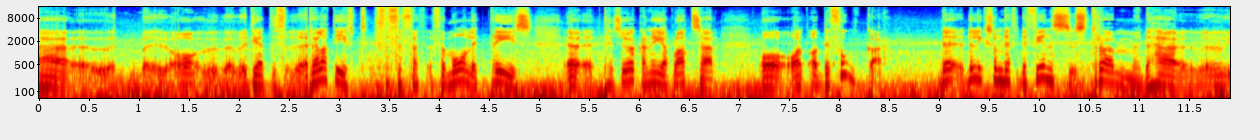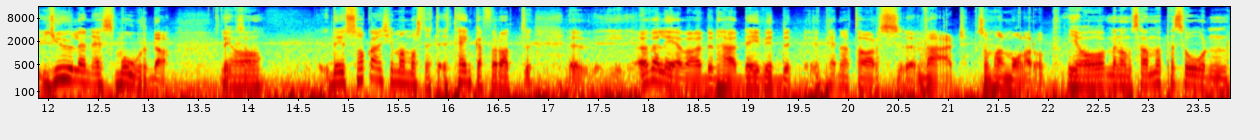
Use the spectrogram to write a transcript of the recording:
eh, och till ett relativt förmånligt pris eh, besöka nya platser och, och att, att det funkar. Det, det, liksom, det, det finns ström, det här, eh, hjulen är smorda. Liksom. Ja. det är så kanske man måste tänka för att eh, överleva den här David Penatars eh, värld som han målar upp. Ja, men om samma person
